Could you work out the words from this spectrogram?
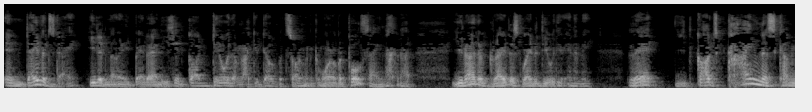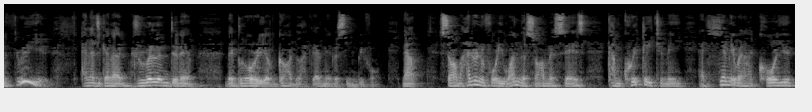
in David's day, he didn't know any better, and he said, God, deal with them like you dealt with Sodom and Gomorrah. But Paul's saying, you know the greatest way to deal with your enemy? Let God's kindness come through you, and it's going to drill into them the glory of God like they've never seen before. Now, Psalm 141, the psalmist says, Come quickly to me and hear me when I call you.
